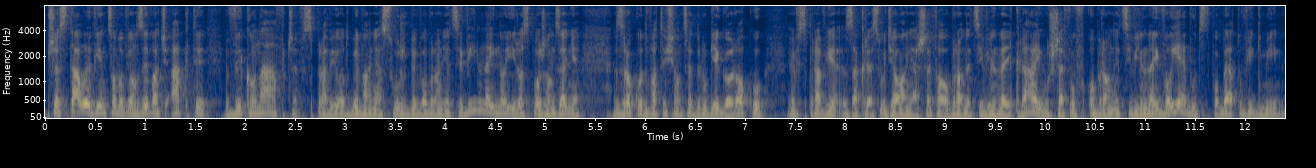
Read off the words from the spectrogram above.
Przestały więc obowiązywać akty wykonawcze w sprawie odbywania służby w obronie cywilnej, no i rozporządzenie z roku 2002 roku w sprawie zakresu działania szefa obrony cywilnej kraju, szefów obrony cywilnej województw, powiatów i gmin.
